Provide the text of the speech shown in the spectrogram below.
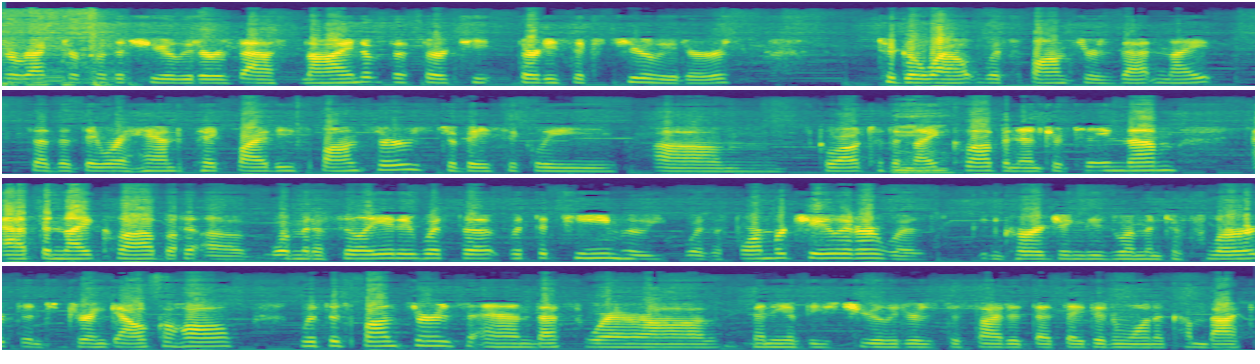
director for the cheerleaders asked nine of the 30, 36 cheerleaders to go out with sponsors that night. Said that they were handpicked by these sponsors to basically um, go out to the mm. nightclub and entertain them. At the nightclub, a woman affiliated with the with the team, who was a former cheerleader, was encouraging these women to flirt and to drink alcohol with the sponsors, and that's where uh, many of these cheerleaders decided that they didn't want to come back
